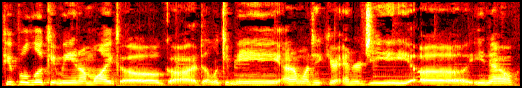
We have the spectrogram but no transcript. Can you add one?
people look at me and I'm like, oh God, don't look at me. I don't want to take your energy, uh, you know.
